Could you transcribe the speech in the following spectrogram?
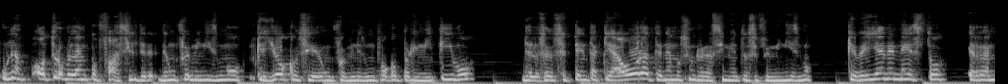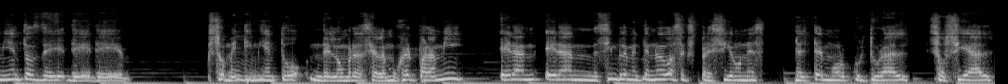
una, otro blanco fácil de, de, un feminismo que yo considero un feminismo un poco primitivo de los años 70, que ahora tenemos un renacimiento de ese feminismo, que veían en esto herramientas de, de, de sometimiento uh -huh. del hombre hacia la mujer. Para mí eran, eran simplemente nuevas expresiones del temor cultural, social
